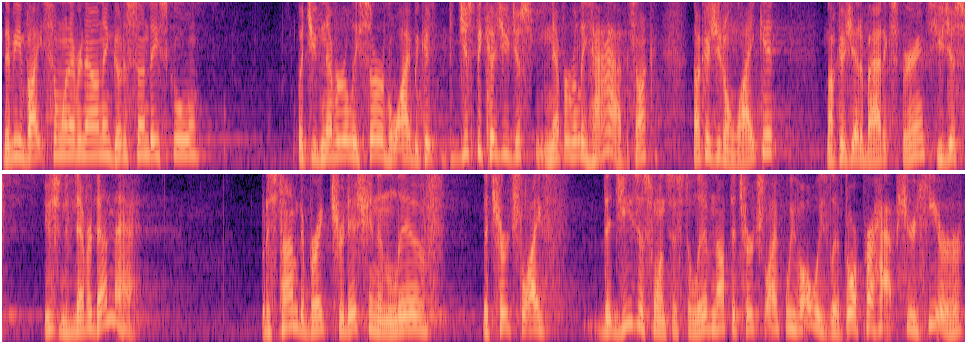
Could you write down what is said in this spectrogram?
Maybe invite someone every now and then, go to Sunday school, but you've never really served. Why? Because, just because you just never really have. It's not, not because you don't like it, not because you had a bad experience. You just, you just have never done that. But it's time to break tradition and live the church life that Jesus wants us to live, not the church life we've always lived. Or perhaps you're here, and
